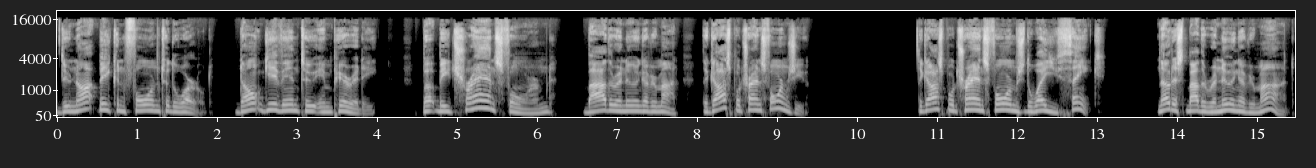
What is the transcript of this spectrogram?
Do not be conformed to the world. Don't give in to impurity, but be transformed by the renewing of your mind. The gospel transforms you. The gospel transforms the way you think. Notice by the renewing of your mind.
